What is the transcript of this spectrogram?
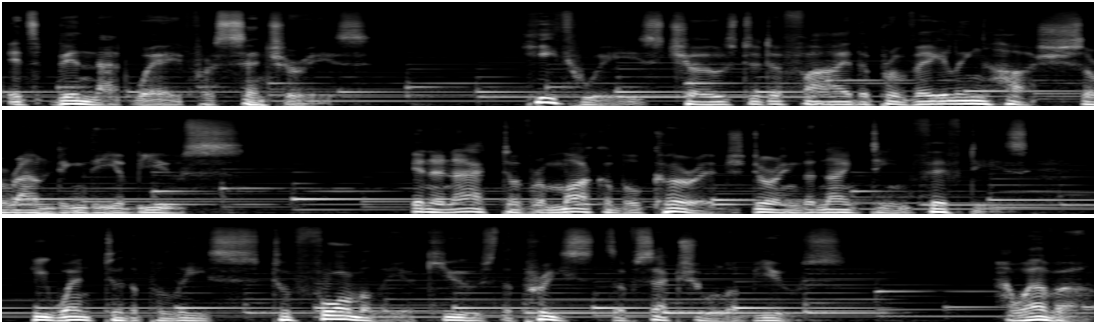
It's been that way for centuries. Heithuis chose to defy the prevailing hush surrounding the abuse. In an act of remarkable courage during the 1950s, he went to the police to formally accuse the priests of sexual abuse. However,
